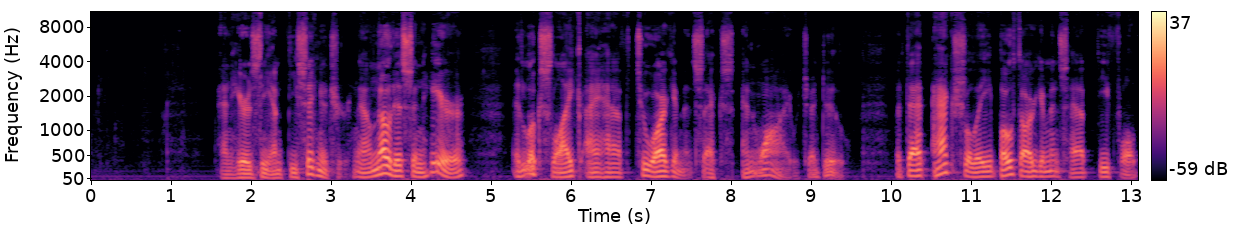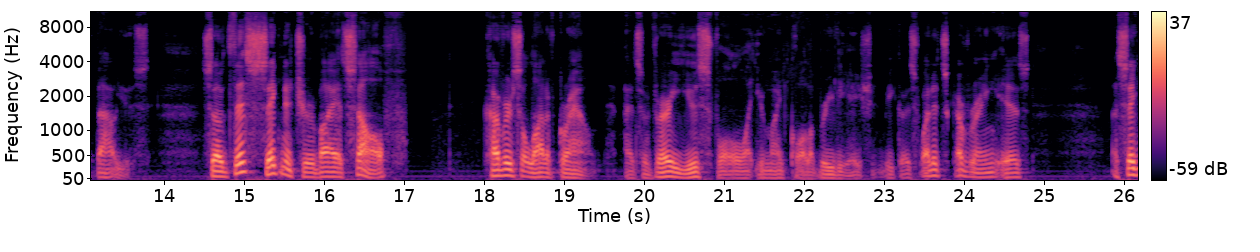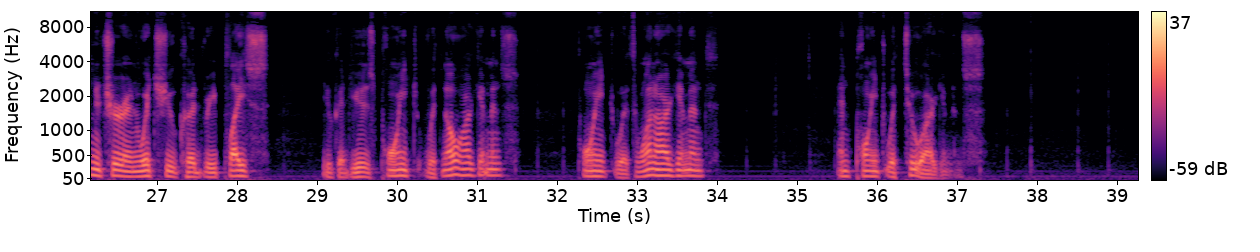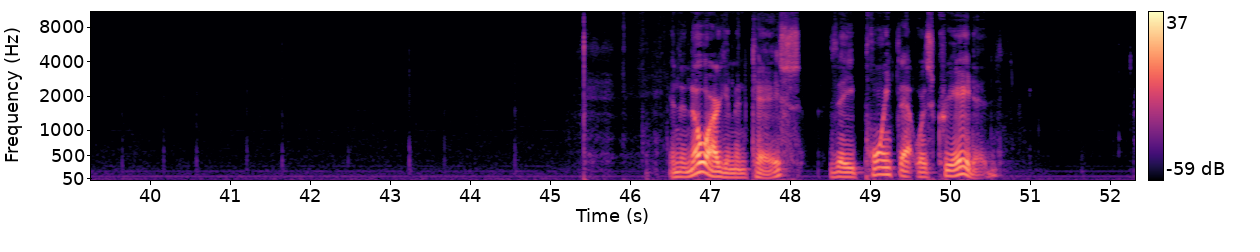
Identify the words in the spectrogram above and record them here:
And here's the empty signature. Now notice in here, it looks like I have two arguments, x and y, which I do but that actually both arguments have default values. So this signature by itself covers a lot of ground. It's a very useful, what you might call abbreviation, because what it's covering is a signature in which you could replace, you could use point with no arguments, point with one argument, and point with two arguments. In the no argument case, the point that was created,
